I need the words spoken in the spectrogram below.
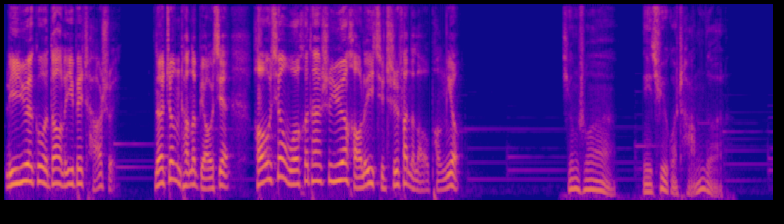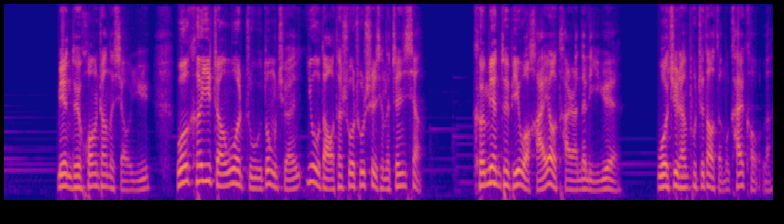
李月给我倒了一杯茶水，那正常的表现，好像我和他是约好了一起吃饭的老朋友。听说你去过常德了。面对慌张的小鱼，我可以掌握主动权，诱导他说出事情的真相。可面对比我还要坦然的李月，我居然不知道怎么开口了，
